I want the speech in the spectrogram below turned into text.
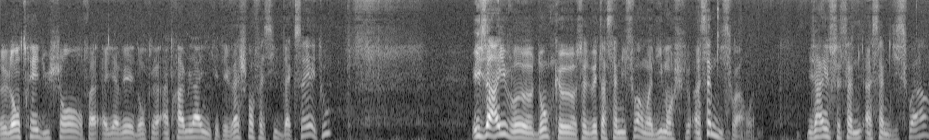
euh, l'entrée du champ, enfin il y avait donc un tramline qui était vachement facile d'accès et tout. Ils arrivent euh, donc, euh, ça devait être un samedi soir ou un dimanche, un samedi soir. ouais. Ils arrivent ce samedi, un samedi soir,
